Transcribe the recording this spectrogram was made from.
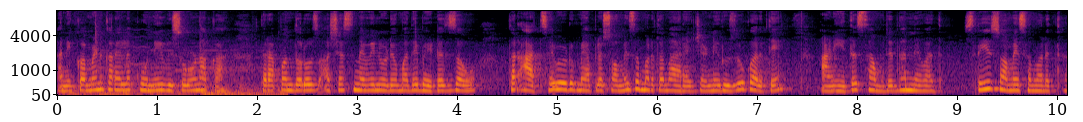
आणि कमेंट करायला कोणी विसरू नका. तर आपण दररोज अशाच नवीन व्हिडिओमध्ये भेटत जाऊ. तर आजचा व्हिडिओ मी आपल्या स्वामी समर्थ महाराजांनी रुजू करते आणि इथंच थांबते. धन्यवाद. श्री स्वामी समर्थ.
